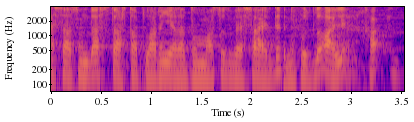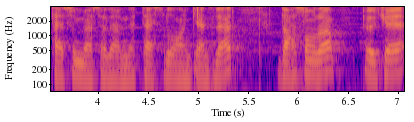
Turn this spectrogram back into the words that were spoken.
əsasında startapların yaradılmasıdır və s. Nüfuzlu ali təhsil müəssisələrində təhsil alan gənclər daha sonra ölkəyə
